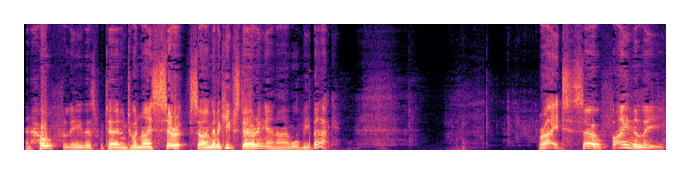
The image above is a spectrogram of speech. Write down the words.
And hopefully this will turn into a nice syrup. So I'm going to keep stirring and I will be back. Right, so finally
